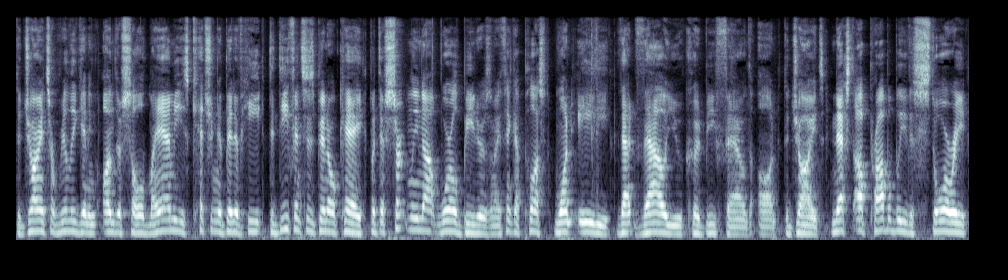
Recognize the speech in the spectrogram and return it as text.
The Giants are really getting undersold. Miami is catching a bit of heat. The defense has been okay, but they're certainly not world beaters. And I think at plus 180, that value could be found on the Giants. Next up, probably the story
